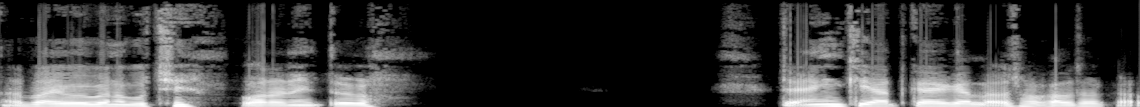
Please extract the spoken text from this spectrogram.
ভাই ওইব না বুঝছি পরে নেই তো। ট্যাঙ্কি আটকায় গেল সকাল সকাল।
